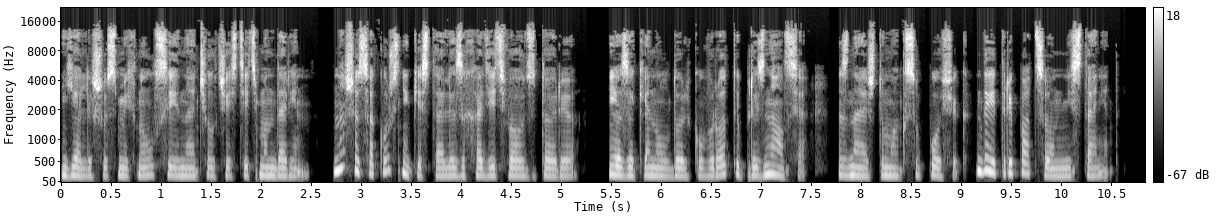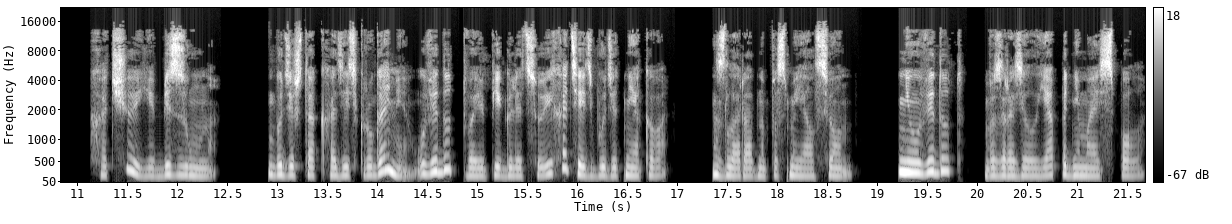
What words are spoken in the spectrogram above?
Я лишь усмехнулся и начал чистить мандарин. Наши сокурсники стали заходить в аудиторию. Я закинул дольку в рот и признался, зная, что Максу пофиг, да и трепаться он не станет. Хочу ее безумно. Будешь так ходить кругами, уведут твою пигалицу, и хотеть будет некого. Злорадно посмеялся он. «Не уведут», — возразил я, поднимаясь с пола.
